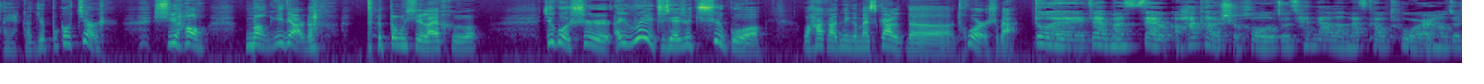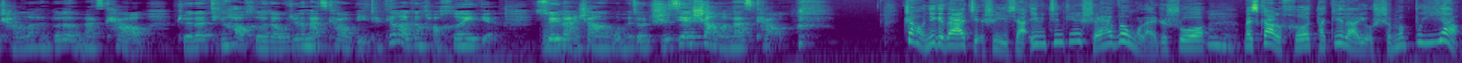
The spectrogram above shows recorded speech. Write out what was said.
哎呀，感觉不够劲儿，需要猛一点的的东西来喝。结果是哎，瑞之前是去过。瓦哈卡那个 Mascal 的 tour 是吧？对，在 Mas 在瓦哈卡的时候就参加了 Mascal tour，然后就尝了很多的 Mascal，觉得挺好喝的。我觉得 Mascal 比 Tequila 更好喝一点，所以晚上我们就直接上了 Mascal。正好你给大家解释一下，因为今天谁还问我来着，说 Mascal 和 Tequila 有什么不一样？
